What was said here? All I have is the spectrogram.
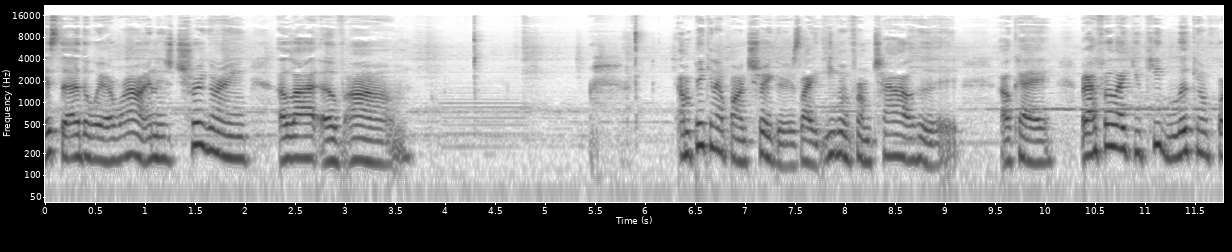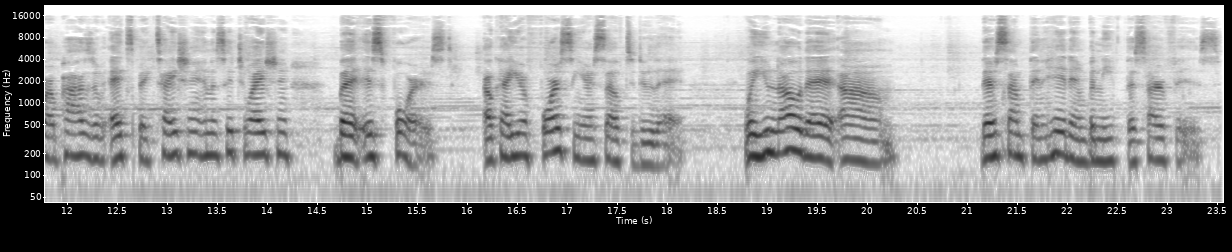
It's the other way around, and it's triggering a lot of um. I'm picking up on triggers, like even from childhood, okay? But I feel like you keep looking for a positive expectation in a situation, but it's forced, okay? You're forcing yourself to do that when you know that um, there's something hidden beneath the surface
